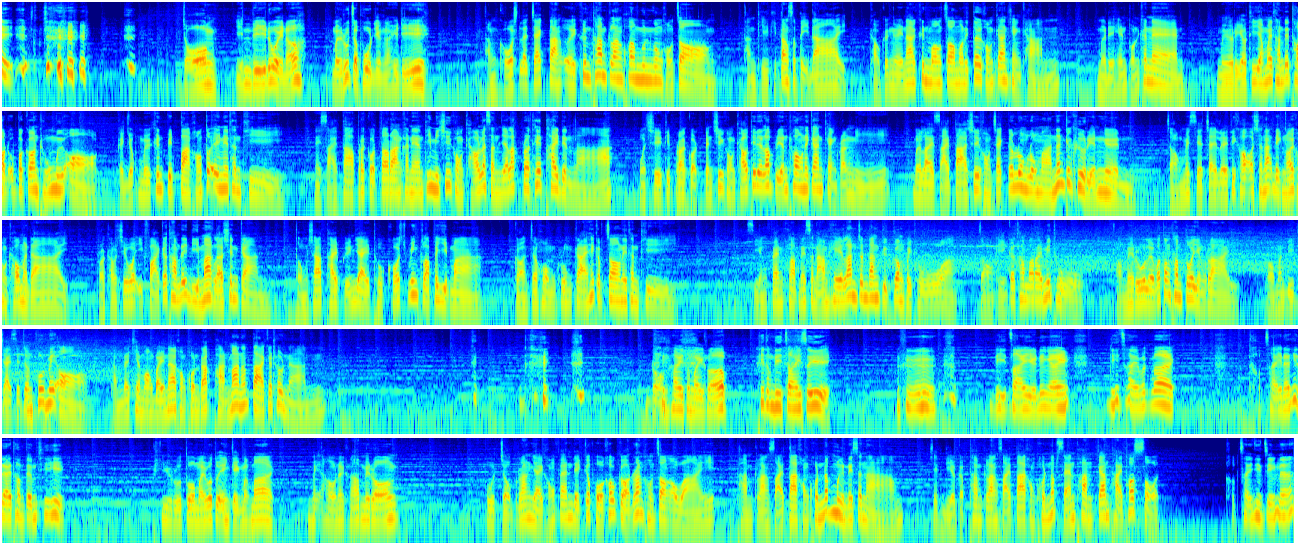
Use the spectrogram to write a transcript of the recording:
จองยินดีด้วยนะ ไม่รู้จะพูดยังไงดี ทั้งโค้ชและแจ็คต่างเอ่ยขึ้นท่ามกลางความงุนงงของจอง ทันทีที่ตั้งสติได้ เขาก็เงยหน้าขึ้นมองจอมอนิเตอร์ของการแข่งขัน เมื่อได้เห็นผลคะแนน มือเรียวที่ยังไม่ทันได้ถอดอุปกรณ์ถุงมือออก ก็ยกมือขึ้นปิดปากของตัวเองในทันที ในสายตาปรากฏตารางคะแนนที่มีชื่อของเขาและสัญลักษณ์ประเทศไทยเด่นหลาว่าชื่อที่ปรากฏเป็นชื่อของเขาที่ได้รับเหรียญทองในการแข่งครั้งนี้ เมื่อไล่สายตาชื่อของแจ็คก็ล่วงลงมานั่นก็คือเหรียญเงิน จองไม่เสียใจเลยที่เขาเอาชนะเด็กน้อยของเขามาได้ เพราะเขาเชื่อว่าอีกฝ่ายก็ทำได้ดีมากแล้วเช่นกันธงชาติไทยผืนใหญ่ถูกโค้ชวิ่งกลับไปหยิบมา ก่อนจะห่มคลุมกายให้กับจองในทันที สียงแฟนคลับในสนามเฮลั่นจนดังกึกก้องไปทั่ว จองเองก็ทำอะไรไม่ถูก เขาไม่รู้เลยว่าต้องทำตัวอย่างไร เพราะมันดีใจเสียจนพูดไม่ออกทำได้แค่มองใบหน้าของคนรักผ่านม่านน้ำตาก็เท่านั้น ร้องไห้ทำไมครับ พี่ต้องดีใจสิ ดีใจอยู่นี่ไง ดีใจมากๆ ขอบใจนะที่นายทำเต็มที่ พี่รู้ตัวไหมว่าตัวเองเก่งมากๆ ไม่เอานะครับไม่ร้อง พูดจบร่างใหญ่ของแฟนเด็กก็โผล่เข้ากอดร่างของจองเอาไว้ ท่ามกลางสายตาของคนนับหมื่นในสนาม เช่นเดียวกับท่ามกลางสายตาของคนนับแสนผ่านการถ่ายทอดสด ขอบใจจริงๆนะ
